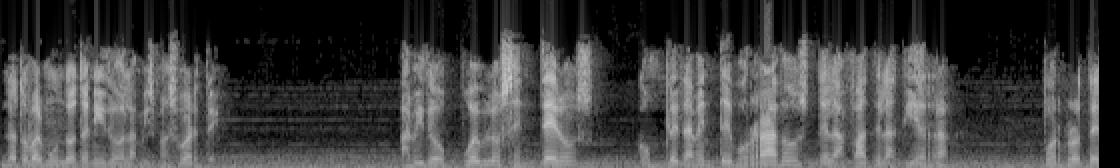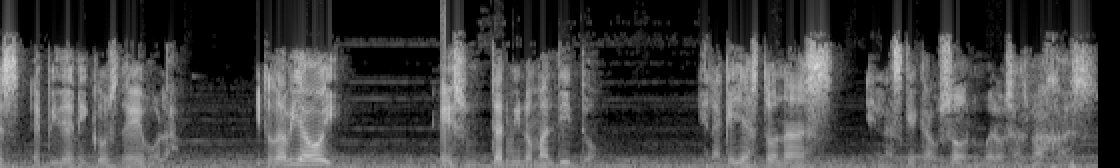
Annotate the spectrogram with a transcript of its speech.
no todo el mundo ha tenido la misma suerte. Ha habido pueblos enteros completamente borrados de la faz de la tierra por brotes epidémicos de ébola. Y todavía hoy es un término maldito en aquellas zonas en las que causó numerosas bajas.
